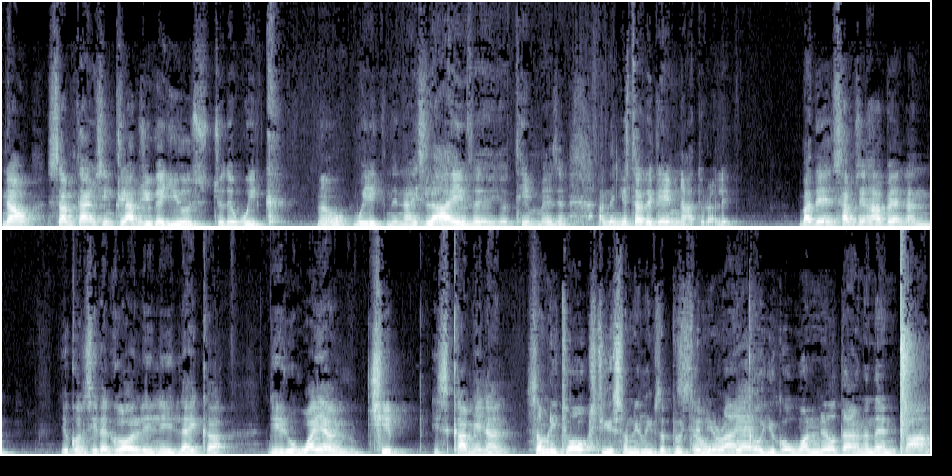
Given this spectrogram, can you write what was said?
Now, sometimes in clubs you get used to the weak no week, the nice life, uh, your teammates, and then you start the game naturally. But then something happened, and you concede a goal, in it like uh, the Uruguayan chip is coming, and somebody talks to you, somebody leaves a boot so, in your ankle, yeah. you go one 0 down, and then bang.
